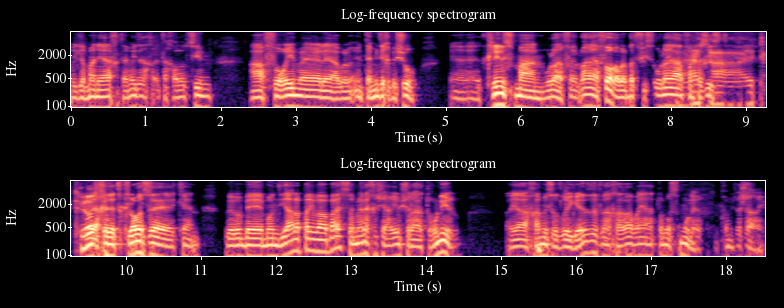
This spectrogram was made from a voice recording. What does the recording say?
בגרמניה היה לך תמיד את החלוצים האפורים האלה, אבל הם תמיד יכבשו. קלינסמן, הוא לא, לא היה אפור, אבל בתפיס, הוא לא היה פנטזיסט. היה לך את קלוזה. ואחרי זה את קלוזה, כן. ובמונדיאל 2014 מלך השערים של הטורניר היה חמיס רודריגז, ואחריו היה תומאס מולר, חמישה שערים.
